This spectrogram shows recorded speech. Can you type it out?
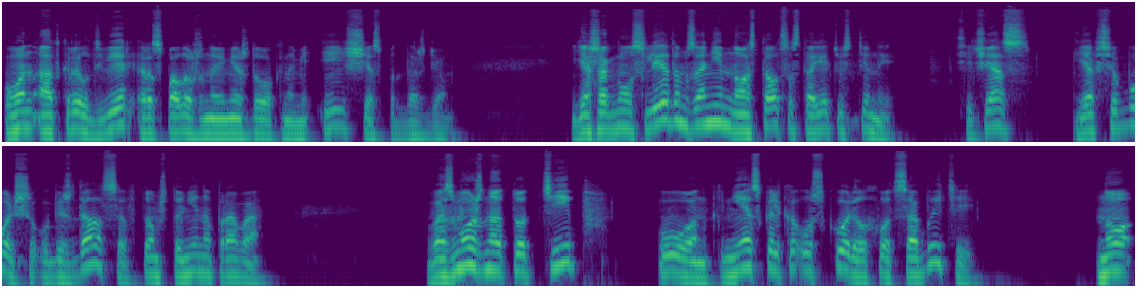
Он открыл дверь, расположенную между окнами, и исчез под дождем. Я шагнул следом за ним, но остался стоять у стены. Сейчас я все больше убеждался в том, что Нина права. Возможно, тот тип, Уонг, несколько ускорил ход событий, но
